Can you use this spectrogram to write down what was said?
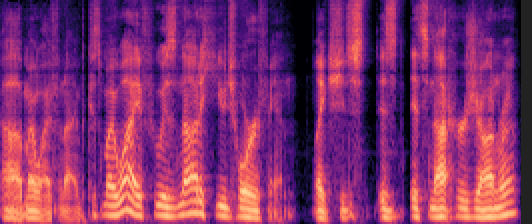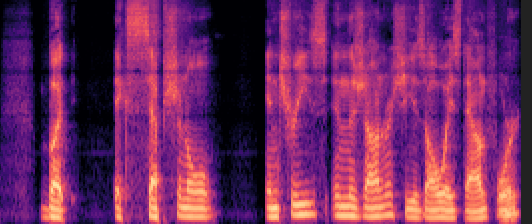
uh, my wife and I, because my wife, who is not a huge horror fan, like she just is, it's not her genre, but exceptional entries in the genre she is always down for,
